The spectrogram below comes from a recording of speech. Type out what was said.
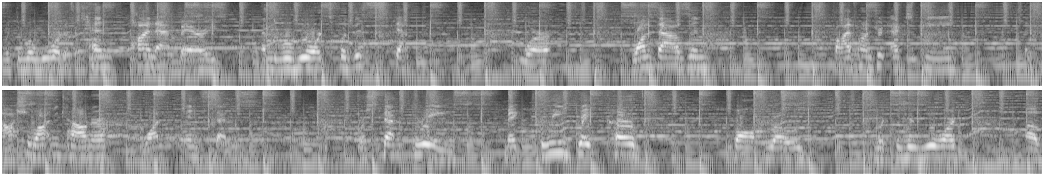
with the reward of 10 Pineapple Berries, and the rewards for this step were 1,500 XP, an Oshawott encounter, 1 incense. For step 3, make 3 Great Curve Ball throws with the reward of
